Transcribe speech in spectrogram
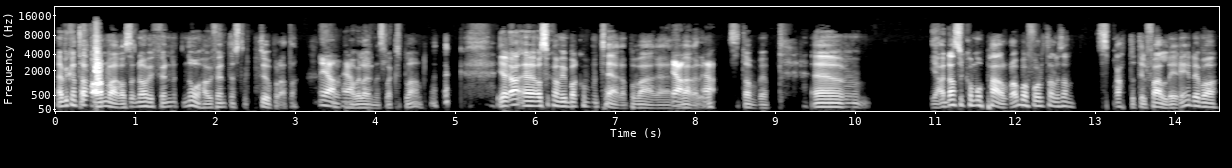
Nei, vi kan ta annenhver. Altså. Nå, har vi funnet, nå har vi funnet en struktur på dette. Ja, nå ja. har vi lagd en slags plan. ja, eh, og så kan vi bare kommentere på hver, ja, hver av de. Ja. Så tar vi. Um, ja, den som kom opp her, da, bare for å ta litt sånn spredt og tilfeldig, det var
